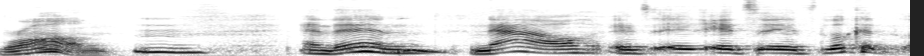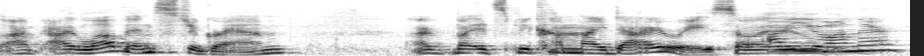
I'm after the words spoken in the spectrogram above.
wrong. Hmm. And then now it's it, it's it's look at I, I love Instagram. I've, it's become my diary. So Are you on there?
